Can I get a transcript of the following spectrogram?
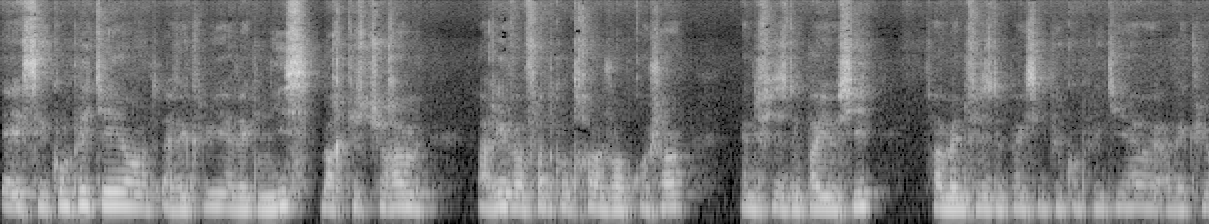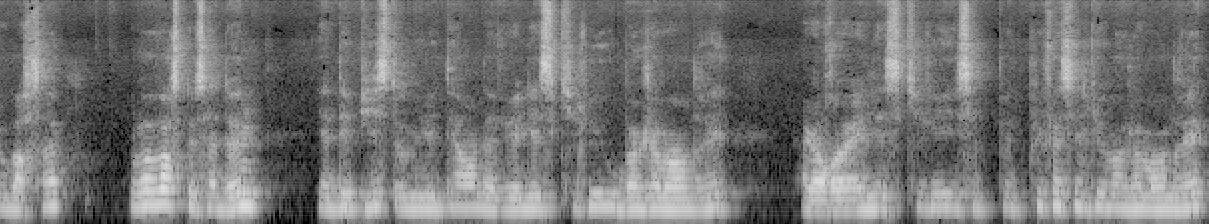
et c'est compliqué avec lui, avec Nice. Marcus Thuram arrive en fin de contrat en juin prochain. Memphis de Paille aussi. Enfin, Memphis de Paille, c'est plus compliqué euh, avec lui au Barça. On va voir ce que ça donne. Il y a des pistes. Au milieu de terrain, on a vu Elias Kiri ou Benjamin André. Alors, euh, Elias Kiri, ça peut être plus facile que Benjamin André.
